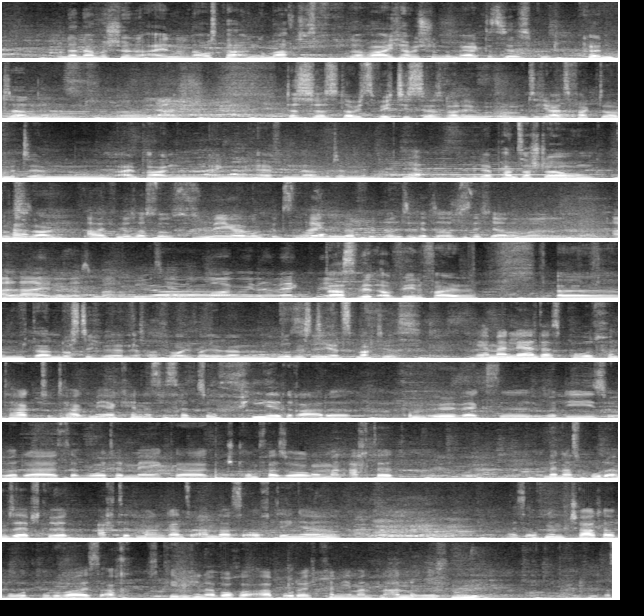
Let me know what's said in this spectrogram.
Und dann haben wir schön Ein- und Ausparken gemacht. Das, da war ich, habe ich schon gemerkt, dass ihr das gut könnt dann. Und, ähm, das, ist, das, glaube ich, das Wichtigste. Das war der Unsicherheitsfaktor mit dem Einparken in engen Häfen, ne? mit, dem, Ja. mit der Panzersteuerung sozusagen. Aber ich finde, das hast du uns mega gut gezeigt. Und da fühlt man sich jetzt auch sicher, wenn man alleine das machen will. Du morgen wieder weg bist. Das wird auf jeden Fall ähm, dann lustig werden erstmal für euch, weil ihr dann Lustig. wisst, jetzt macht ihr es. ja, man lernt das Boot von Tag zu Tag mehr kennen. Es ist halt so viel gerade. Vom Ölwechsel über dies, über das, der Watermaker, Stromversorgung. Man achtet wenn das Boot einem selbst gehört, achtet man ganz anders auf Dinge als auf einem Charterboot, wo du weißt, ach, das gebe ich in der Woche ab oder ich kann jemanden anrufen.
